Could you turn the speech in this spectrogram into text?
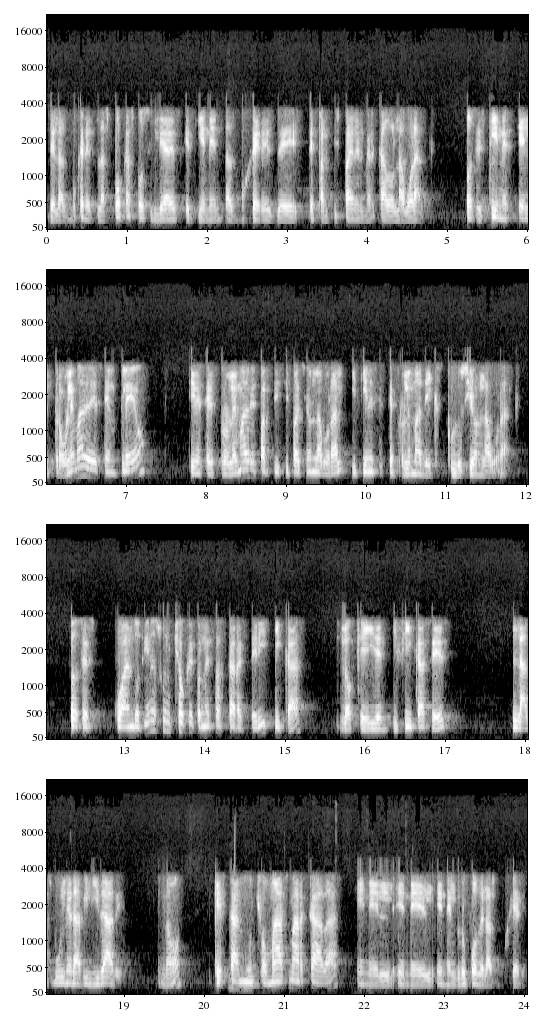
de las mujeres, las pocas posibilidades que tienen las mujeres de, de participar en el mercado laboral. Entonces, tienes el problema de desempleo, tienes el problema de participación laboral y tienes este problema de exclusión laboral. Entonces, cuando tienes un choque con estas características, lo que identificas es las vulnerabilidades, ¿no? Que están mucho más marcadas en el, en el, en el grupo de las mujeres.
